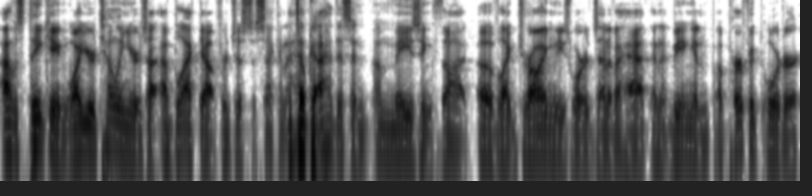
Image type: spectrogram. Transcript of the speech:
I was thinking while you were telling yours, I, I blacked out for just a second. I It's had, okay. I had this an amazing thought of like drawing these words out of a hat and it being in a perfect order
